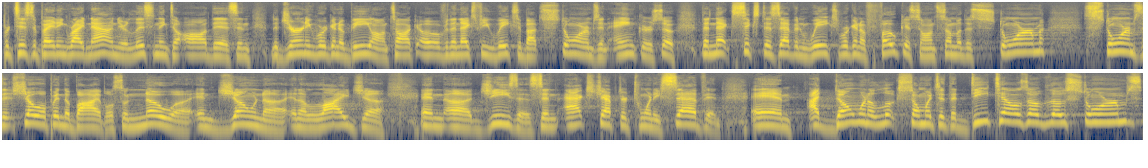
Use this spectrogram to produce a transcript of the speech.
participating right now and you're listening to all this and the journey we're going to be on, talk over the next few weeks about storms and anchors. So, the next six to seven weeks, we're going to focus on some of the storm storms that show up in the Bible. So, Noah and Jonah and Elijah and uh, Jesus in Acts chapter 27. And I don't want to look so much at the details of those storms.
